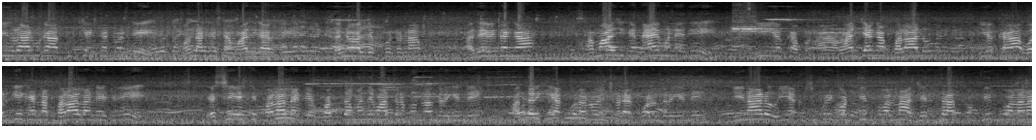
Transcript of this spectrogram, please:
వివరాలుగా కృషి చేసినటువంటి మందాకృష్ణ మాది గారికి ధన్యవాదాలు చెప్పుకుంటున్నాం. అదేవిధంగా సామాజిక న్యాయం అనేది ఈ యొక్క రాజ్యాంగ ఫలాలు ఈ యొక్క వర్గీకరణ ఫలాలు అనేటివి ఎస్సీ ఎస్టీ ఫలాలు కొంతమంది మాత్రం పొందడం జరిగింది. అందరికీ హక్కులు అనుభవించుకోలేకపోవడం జరిగింది. ఈనాడు ఈ యొక్క సుప్రీంకోర్టు తీర్పు వలన చరిత్రాత్మక తీర్పు వలన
